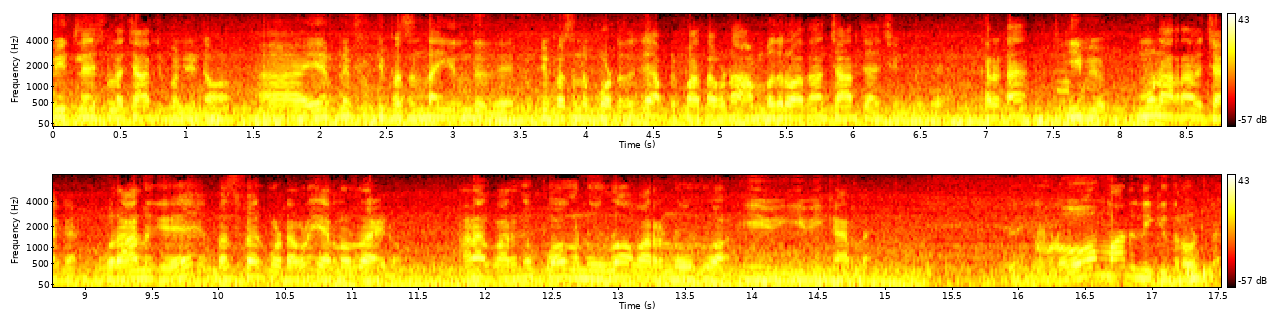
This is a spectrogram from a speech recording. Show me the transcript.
வீட்டிலே ஃபுல்லாக சார்ஜ் பண்ணிட்டோம். ஏற்கனவே ஃபிஃப்டி பர்சன்ட் தான் இருந்தது. ஃபிஃப்டி பர்சன்ட் போட்டதுக்கு அப்படி பார்த்தா கூட ஐம்பது ரூபா தான் சார்ஜ் ஆச்சு எங்களுக்கு. கரெக்டாக இபி மூணாயிரரூவா வச்சாங்க. ஒரு ஆளுக்கு பஸ் ஃபேர் போட்டால் கூட இரநூறுவா ஆகிடும் ஆனால் பாருங்கள் போக நூறுரூவா வர நூறுரூவா இவி இவி காரில் இவ்வளோ மாடு நிற்குது ரோட்டில்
